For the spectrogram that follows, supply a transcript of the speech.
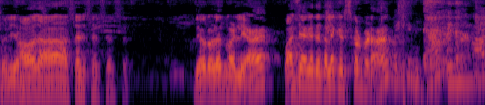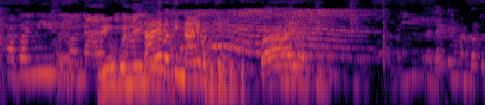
ಸರಿ ಹೌದಾ? ಸರಿ ಸರಿ ಸರಿ ಸರಿ. ದೇವ್ರು ಒಳ್ಳೇದ್ ಮಾಡ್ಲಿ ಆ? ವಾಸಿ ಆಗತ್ತೆ ತಲೆ ನಾ- ನೀವು ಬನ್ನಿ ನಾಳೆ ಬರ್ತೀನಿ ನಾಳೆ ಬರ್ತೀನಿ. ಬಾಯ್. ಗಲಾಟೆ ಮಾಡಬಾರ್ದು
